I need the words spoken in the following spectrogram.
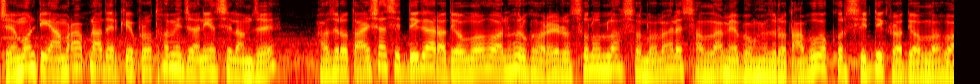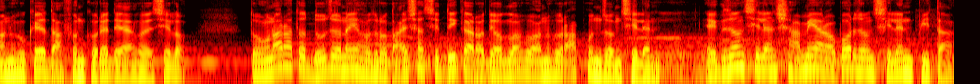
যেমনটি আমরা আপনাদেরকে প্রথমে জানিয়েছিলাম যে হজরত আয়সা সিদ্দিকা রদিউল্লাহ আনহুর ঘরে রসুল্লাহ সাল্লাহ সাল্লাম এবং হজরত আবু বকর সিদ্দিক রদিউল্লাহ আনহুকে দাফন করে দেয়া হয়েছিল। তো ওনারা তো দুজনেই হজরত আয়সা সিদ্দিকা রদিউল্লাহ আনহুর আপনজন ছিলেন। একজন ছিলেন স্বামী আর অপরজন ছিলেন পিতা।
